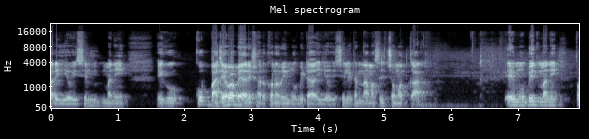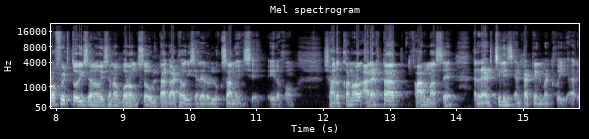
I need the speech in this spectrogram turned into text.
আর ইয়ে হয়েছিল মানে এগু খুব বাজেভাবে আর শাহরুখ খানের এই মুভিটা ইয়ে হয়েছিল এটার নাম আছিল চমৎকার। এই মুভিত মানে প্রফিট তো হইছে না হইছে না বরংস উল্টা গাঠা হইছে, আর এর লোকসান হইছে, এইরকম। শাহরুখ আর আরেকটা ফার্ম আছে রেড চিলিজ এন্টারটেইনমেন্ট হই আর।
